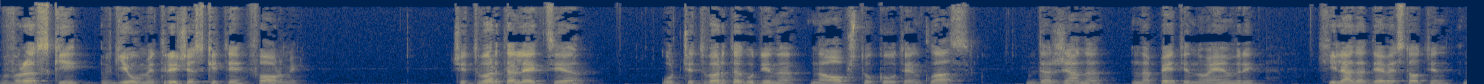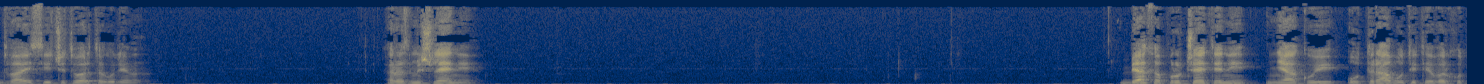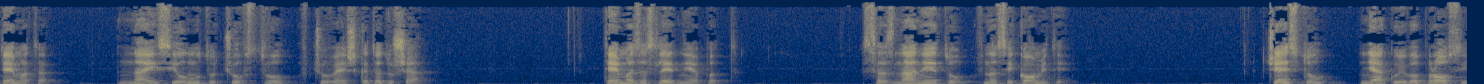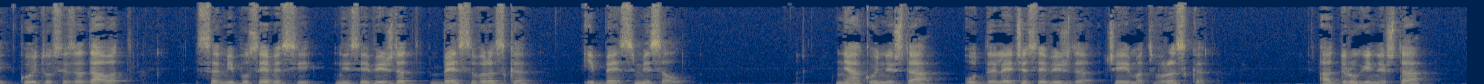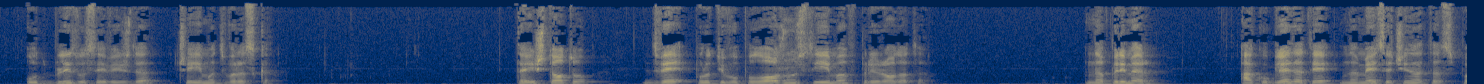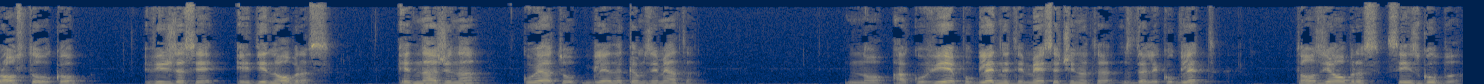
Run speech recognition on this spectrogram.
Връзки в геометрическите форми Четвърта лекция от четвърта година на общо култен клас, държана на 5 ноември 1924 година. Размишление Бяха прочетени някои от работите върху темата Най-силното чувство в човешката душа. Тема за следния път Съзнанието в насекомите Често някои въпроси, които се задават, сами по себе си ни се виждат без връзка и без смисъл. Някои неща отдалече се вижда, че имат връзка, а други неща отблизо се вижда, че имат връзка. Тъй, щото две противоположности има в природата. Например, ако гледате на месечината с просто око, вижда се един образ, една жена, която гледа към земята. Но ако вие погледнете месечината с далекоглед, този образ се изгубва.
